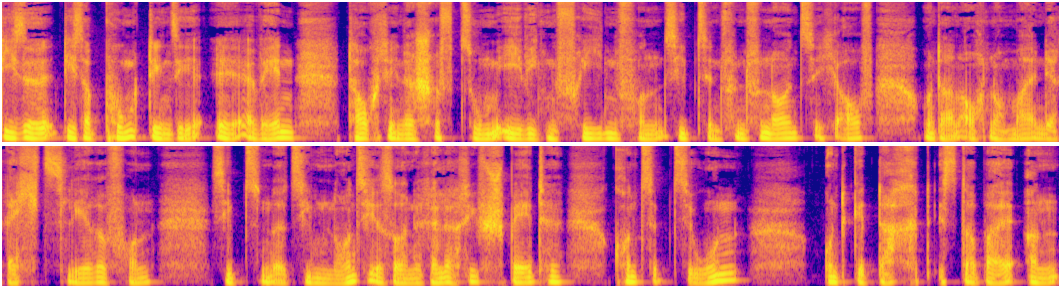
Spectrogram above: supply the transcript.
diese, dieser Punkt, den Sie äh, erwähnen, tauchte in der Schrift zum ewigen Frieden von 1795 auf und dann auch nochmal in der Rechtslehre von 1797. Das ist eine relativ späte Konzeption und gedacht ist dabei an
